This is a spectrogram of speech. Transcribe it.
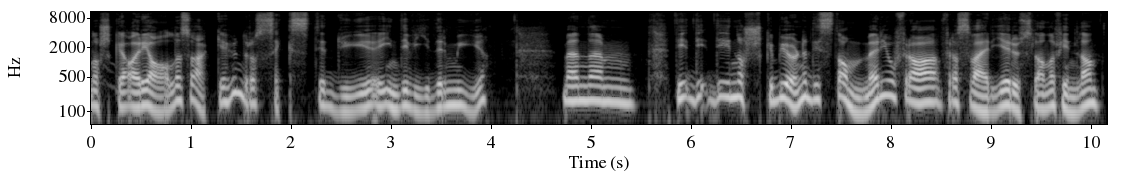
norske arealet, så er ikke 160 dyr, individer mye. Men um, de, de, de, norske bjørnene de stammer jo fra, fra Sverige, Russland og Finland.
